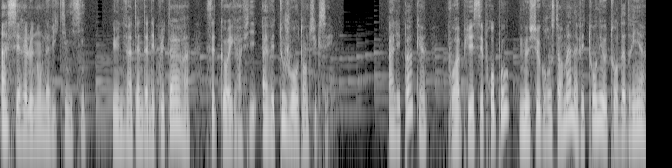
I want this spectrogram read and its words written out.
insérer le nom de la victime ici. Une vingtaine d'années plus tard, cette chorégraphie avait toujours autant de succès. À l'époque, pour appuyer ses propos, M. Grosterman avait tourné autour d'Adrien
